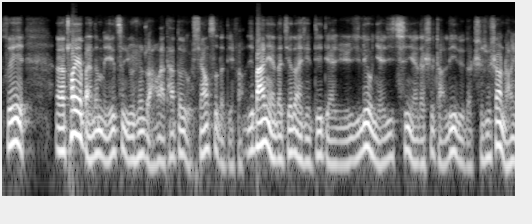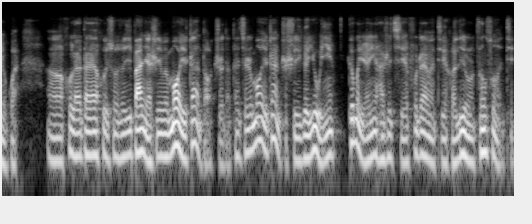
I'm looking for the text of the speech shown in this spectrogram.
所以，呃，创业板的每一次牛熊转换，它都有相似的地方。一八年的阶段性低点与一六年、一七年的市场利率的持续上涨有关。呃，后来大家会说说一八年是因为贸易战导致的，但其实贸易战只是一个诱因，根本原因还是企业负债问题和利润增速问题。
